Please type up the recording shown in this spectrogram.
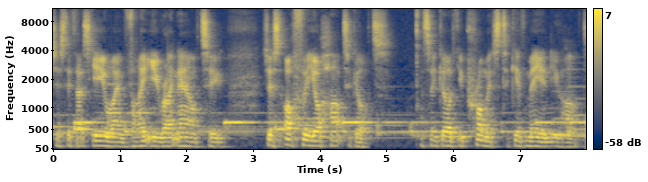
Just if that's you, I invite you right now to just offer your heart to God and say, God, you promised to give me a new heart.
